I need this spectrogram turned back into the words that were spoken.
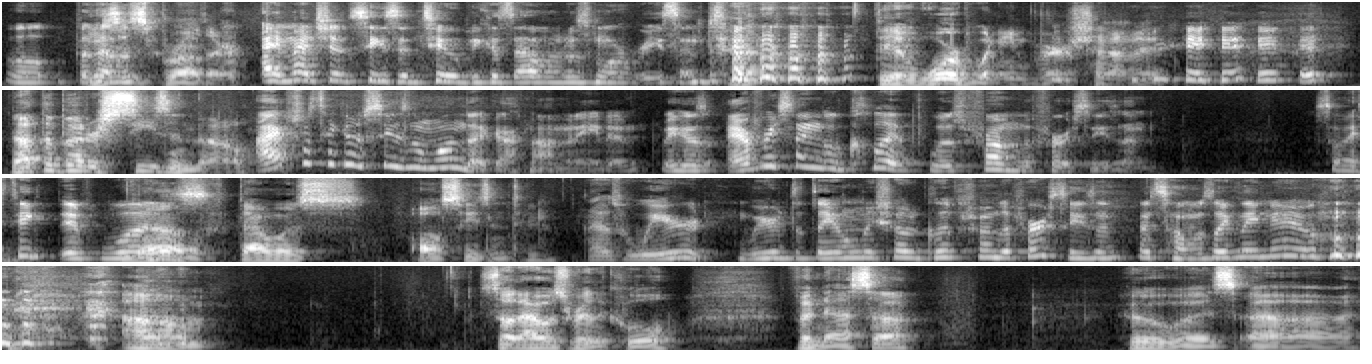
Well, but he's that was. his brother. I mentioned season two because that one was more recent. The award-winning version of it. Not the better season though. I actually think it was season one that got nominated because every single clip was from the first season. So I think it was. No, that was all season two. That was weird. Weird that they only showed clips from the first season. It's almost like they knew. Um, so that was really cool. Vanessa, who was uh,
